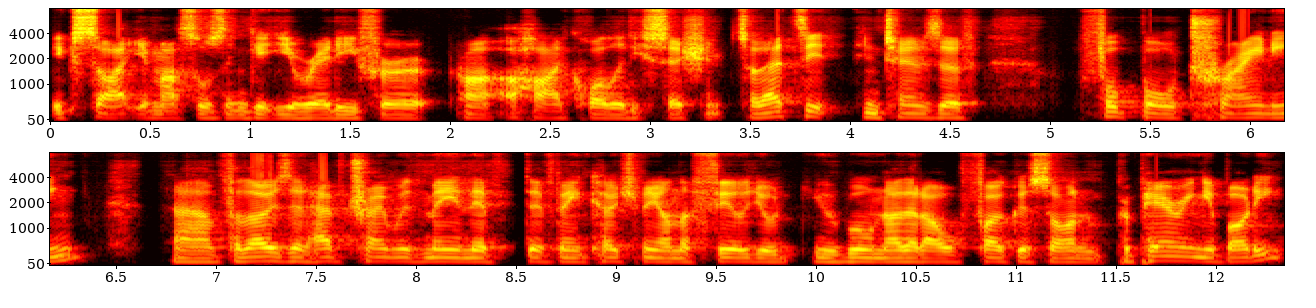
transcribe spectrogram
excite your muscles and get you ready for a high quality session. So that's it in terms of football training. Um, for those that have trained with me and they've, they've been coaching me on the field, you you will know that I'll focus on preparing your body,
